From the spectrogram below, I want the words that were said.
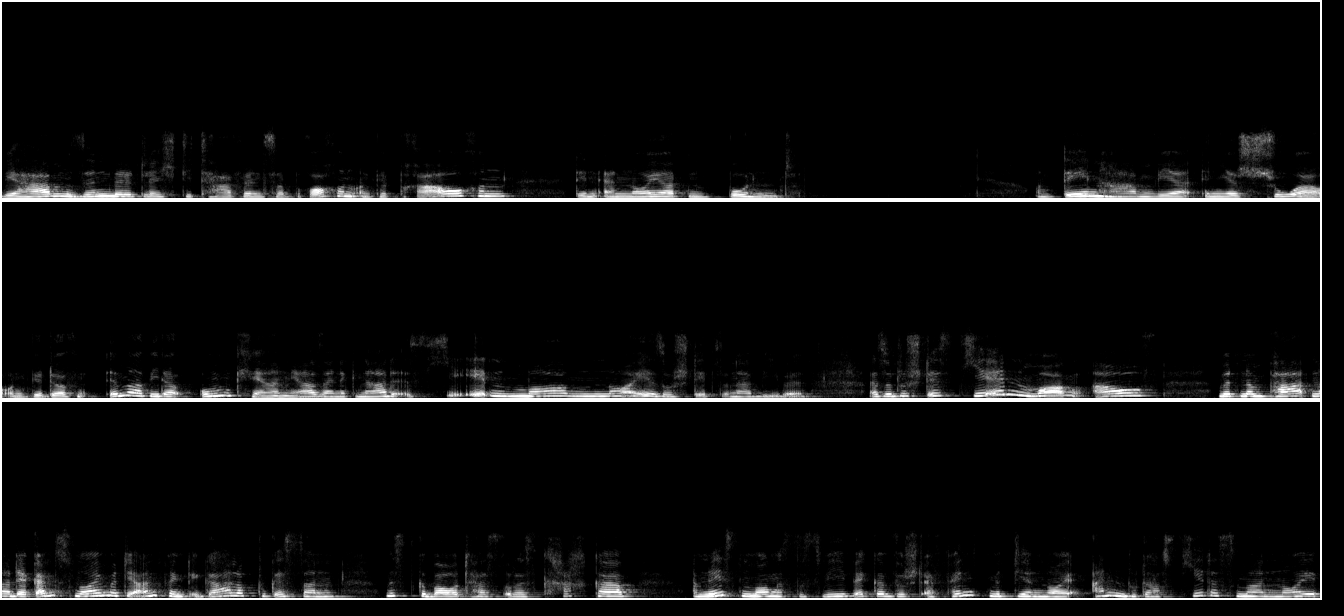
Wir haben sinnbildlich die Tafeln zerbrochen und wir brauchen den erneuerten Bund. Und den haben wir in Jeshua und wir dürfen immer wieder umkehren. Ja, seine Gnade ist jeden Morgen neu, so steht es in der Bibel. Also du stehst jeden Morgen auf mit einem Partner, der ganz neu mit dir anfängt, egal ob du gestern Mist gebaut hast oder es Krach gab. Am nächsten Morgen ist es wie weggewischt. Er fängt mit dir neu an. Du darfst jedes Mal neu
